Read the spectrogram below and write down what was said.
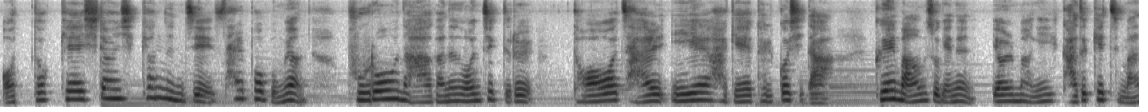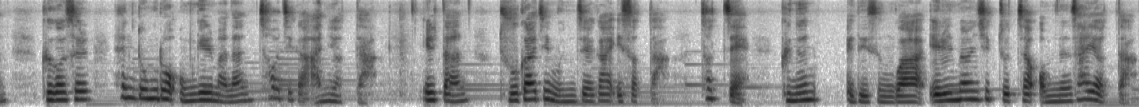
어떻게 실현시켰는지 살펴보면 부로 나아가는 원칙들을 더 잘 이해하게 될 것이다. 그의 마음속에는 열망이 가득했지만 그것을 행동으로 옮길 만한 처지가 아니었다. 일단 두 가지 문제가 있었다. 첫째, 그는 에디슨과 일면식조차 없는 사이였다.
